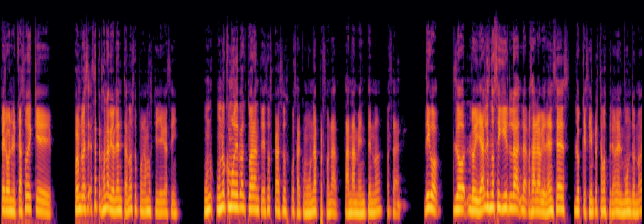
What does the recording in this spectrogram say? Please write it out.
Pero en el caso de que, por ejemplo, esa persona violenta, ¿no? Supongamos que llega así. uno cómo debe actuar ante esos casos, o sea, como una persona sanamente, ¿no? O sea, digo, lo, lo, ideal es no seguir la, O sea, la violencia es lo que siempre estamos peleando en el mundo, ¿no?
